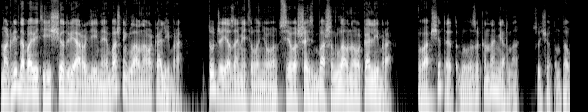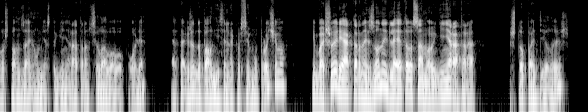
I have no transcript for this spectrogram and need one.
могли добавить еще две орудийные башни главного калибра. Тут же я заметил у него всего шесть башен главного калибра — Вообще-то это было закономерно, с учетом того, что он занял место генератором силового поля, а также дополнительно ко всему прочему и большой реакторной зоной для этого самого генератора. Что поделаешь?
